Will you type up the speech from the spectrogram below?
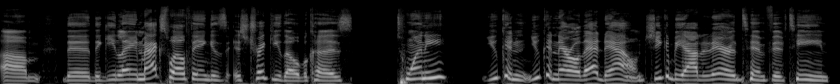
Um, the the Ghislaine Maxwell thing is is tricky though because 20 you can you can narrow that down. She can be out of there in 10, 15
